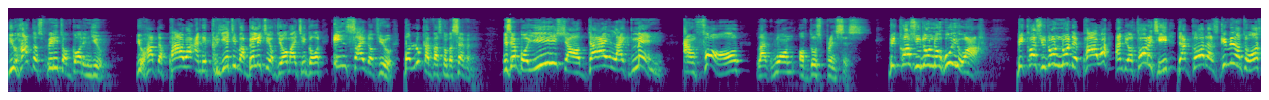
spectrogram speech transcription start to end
You have the Spirit of God in you. You have the power and the creative ability of the Almighty God inside of you. But look at verse number seven. He said, But ye shall die like men and fall like one of those princes. Because you don't know who you are because you don't know the power and the authority that God has given unto us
